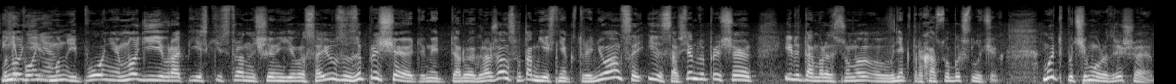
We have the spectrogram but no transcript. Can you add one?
многие, Япония. Япония, многие европейские страны, члены Евросоюза, запрещают иметь второе гражданство. Там есть некоторые нюансы, или совсем запрещают или там разрешено в некоторых особых случаях. Мы это почему разрешаем?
